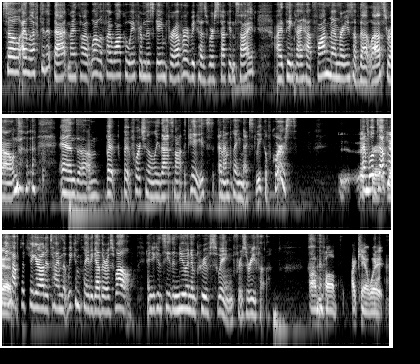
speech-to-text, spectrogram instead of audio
So I left it at that. And I thought, well, if I walk away from this game forever because we're stuck inside, I think I have fond memories of that last round. and, um, but, but fortunately, that's not the case. And I'm playing next week, of course. and we'll great. definitely yeah. have to figure out a time that we can play together as well. And you can see the new and improved swing for Zareefa. I'm pumped. I can't wait. Yeah.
